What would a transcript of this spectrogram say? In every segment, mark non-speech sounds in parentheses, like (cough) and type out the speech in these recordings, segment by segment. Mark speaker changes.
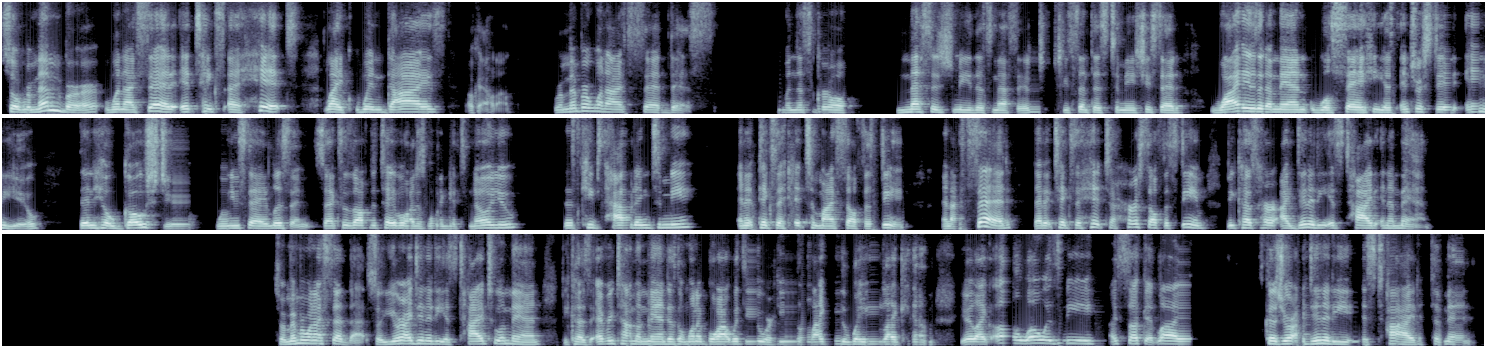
Speaker 1: So remember when I said it takes a hit, like when guys, okay, hold on. Remember when I said this, when this girl messaged me this message, she sent this to me. She said, Why is it a man will say he is interested in you, then he'll ghost you when you say, Listen, sex is off the table. I just want to get to know you. This keeps happening to me, and it takes a hit to my self esteem. And I said that it takes a hit to her self esteem because her identity is tied in a man. So remember when I said that. So your identity is tied to a man because every time a man doesn't want to go out with you or he doesn't like you the way you like him, you're like, oh, woe is me. I suck at life. Because your identity is tied to men.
